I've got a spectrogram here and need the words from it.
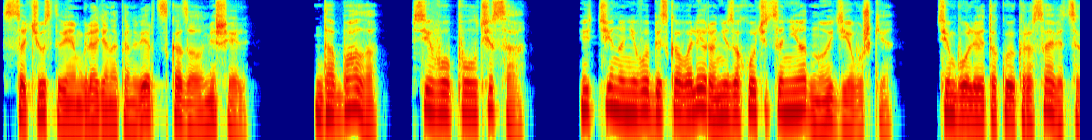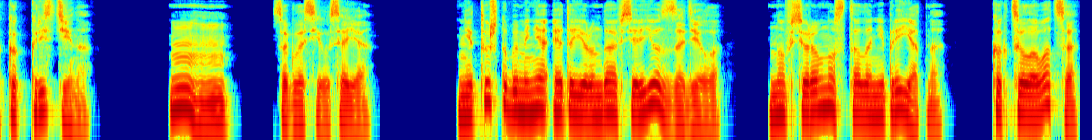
с сочувствием, глядя на конверт, сказал Мишель. «До бала всего полчаса. Идти на него без кавалера не захочется ни одной девушке, тем более такой красавице, как Кристина». «Угу», – согласился я. Не то чтобы меня эта ерунда всерьез задела, но все равно стало неприятно. Как целоваться,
